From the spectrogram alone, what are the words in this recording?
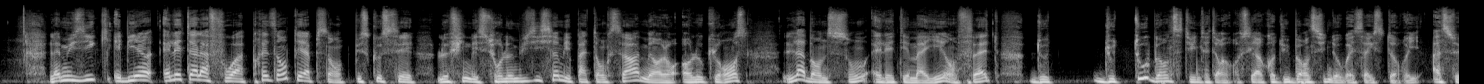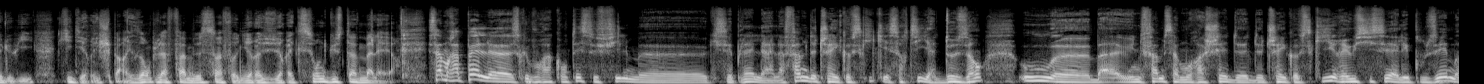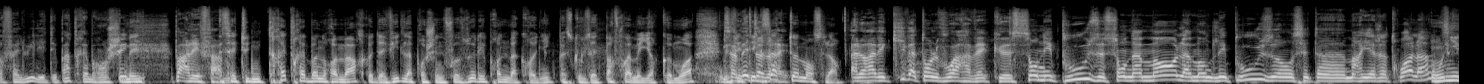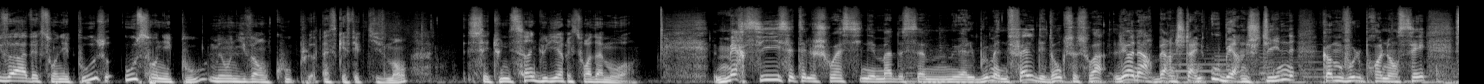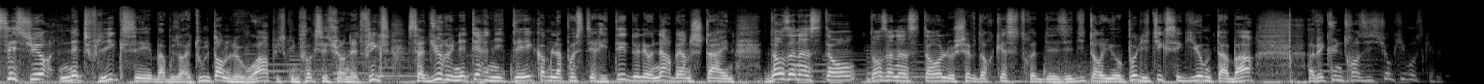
La musique, eh bien, elle est à la fois présente et absente, puisque c'est le film est sur le musicien, mais pas tant que ça. Mais en, en l'occurrence, la bande son, elle est émaillée en fait de de tout Bernstein, c'est-à-dire du Bernstein de West Side Story à celui qui dirige par exemple la fameuse symphonie Résurrection de Gustave Mahler. Ça me rappelle euh, ce que vous racontez, ce film euh, qui s'appelait la, femme de Tchaïkovski, qui est sorti il y a deux ans, où euh, bah, une femme s'amourachait de, de Tchaïkovski, réussissait à l'épouser, mais enfin lui, il n'était pas très branché par les femmes. C'est une très très bonne remarque, David. La prochaine fois, vous allez prendre ma chronique parce que vous êtes parfois meilleur que moi. Mais c'est exactement cela. Alors avec qui va-t-on le voir? Avec son épouse, son amant l'amant de l'épouse, c'est un mariage à trois là? On y va avec son épouse ou son époux, mais on y va en couple, parce qu'effectivement, c'est une singulière histoire d'amour. Merci, c'était le choix cinéma de Samuel Blumenfeld et donc ce soit Leonard Bernstein ou Bernstein, comme vous le prononcez. C'est sur Netflix et bah, vous aurez tout le temps de le voir puisqu'une fois que c'est sur Netflix, ça dure une éternité comme la postérité de Leonard Bernstein. Dans un instant, dans un instant, le chef d'orchestre des éditoriaux politiques, c'est Guillaume Tabar avec une transition qui vaut ce qu'elle vaut.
